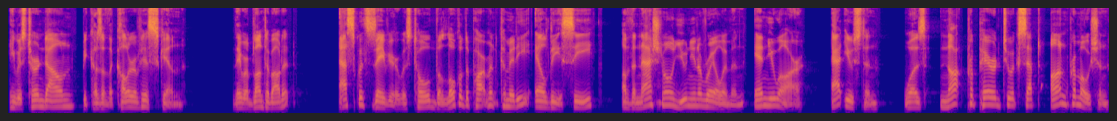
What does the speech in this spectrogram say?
He was turned down because of the color of his skin. They were blunt about it. Asquith Xavier was told the local department committee, LDC, of the National Union of Railwaymen, NUR, at Euston was not prepared to accept on promotion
